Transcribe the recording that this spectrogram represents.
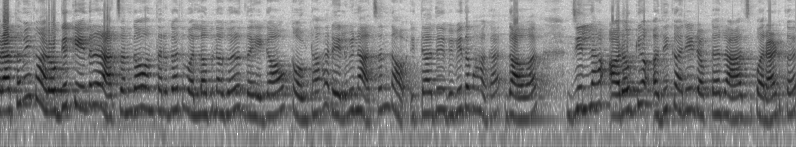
प्राथमिक आरोग्य केंद्र नाचनगाव अंतर्गत वल्लभनगर दहेगाव कवठा रेल्वे नाचनगाव इत्यादी विविध भागात गावात जिल्हा आरोग्य अधिकारी डॉक्टर राज पराडकर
